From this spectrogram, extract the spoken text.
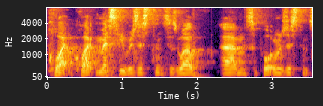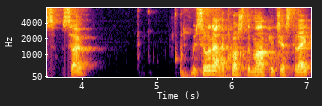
quite quite messy resistance as well. Um, support and resistance. So we saw that across the markets yesterday.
